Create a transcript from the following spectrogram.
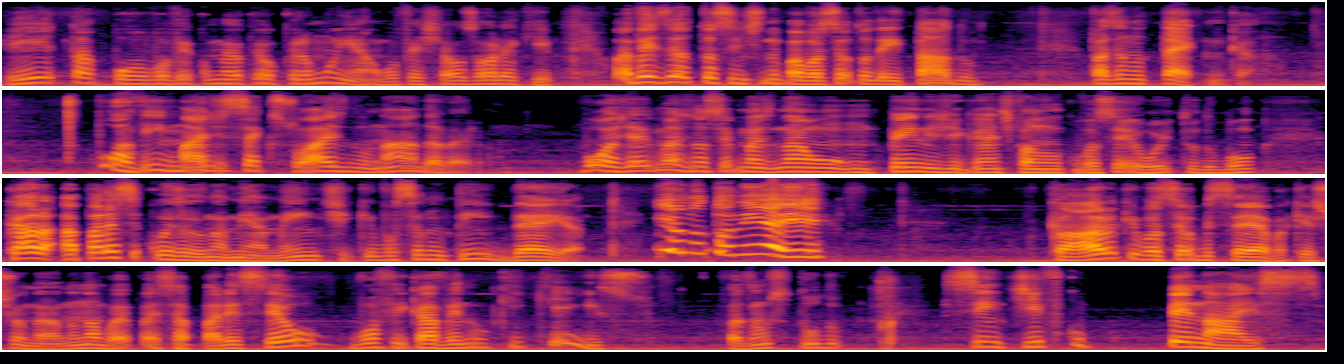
Eita, porra, vou ver como é que é o cramunhão. Vou fechar os olhos aqui. Às vezes eu estou sentindo para você, eu estou deitado, fazendo técnica. Porra, vi imagens sexuais do nada, velho. Pô, já imaginou você imaginar um, um pênis gigante falando com você, oi, tudo bom? Cara, aparece coisas na minha mente que você não tem ideia. E eu não tô nem aí. Claro que você observa, questionando, não vai se apareceu, vou ficar vendo o que, que é isso. Fazer um estudo científico penais,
